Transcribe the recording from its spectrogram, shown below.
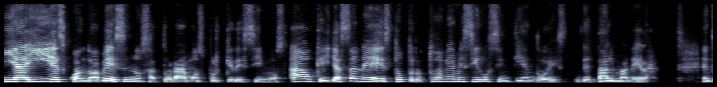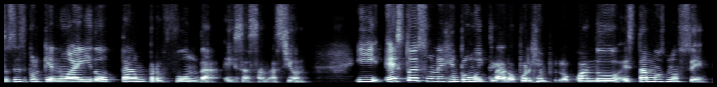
Y ahí es cuando a veces nos atoramos porque decimos, ah, ok, ya sané esto, pero todavía me sigo sintiendo de tal manera. Entonces, porque no ha ido tan profunda esa sanación. Y esto es un ejemplo muy claro. Por ejemplo, cuando estamos, no sé,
